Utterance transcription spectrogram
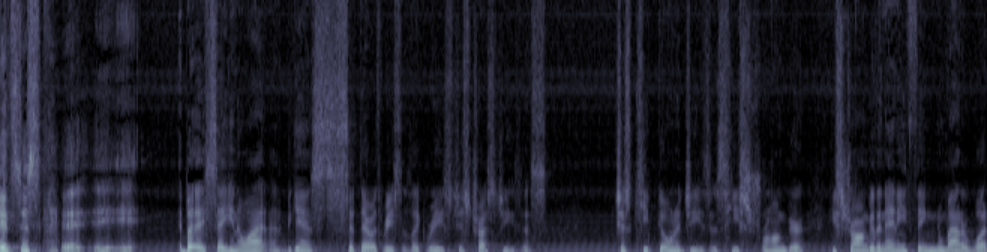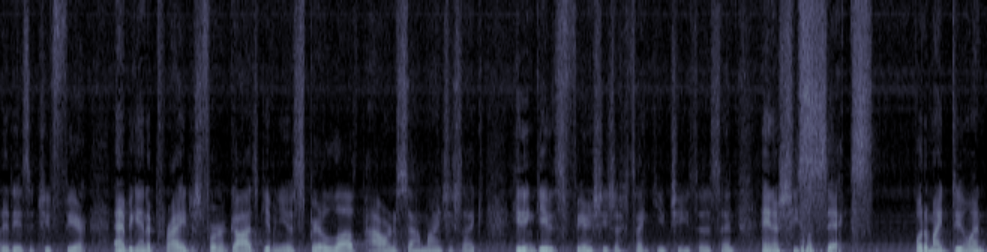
it's just, it, but I say, you know what? I began to sit there with Reese. I was like, Reese, just trust Jesus. Just keep going to Jesus. He's stronger. He's stronger than anything, no matter what it is that you fear. And I began to pray just for her. God's given you a spirit of love, power, and a sound mind. She's like, He didn't give us fear. And she's like, Thank you, Jesus. And, and you know, she's six. What am I doing?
